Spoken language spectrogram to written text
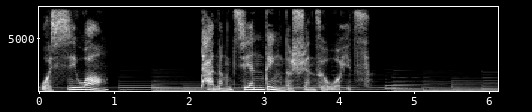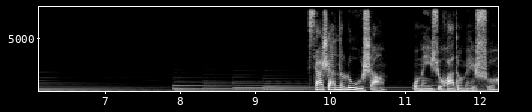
我希望他能坚定的选择我一次。下山的路上，我们一句话都没说。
